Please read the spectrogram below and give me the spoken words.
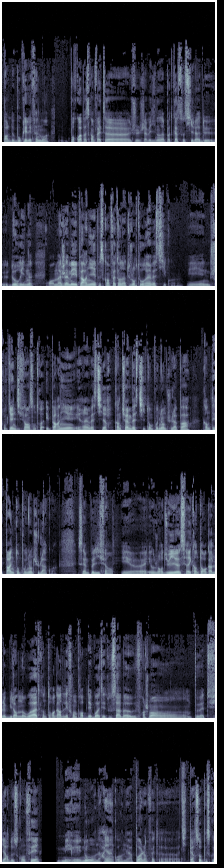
Parle de boucler les fins de mois. Pourquoi? Parce qu'en fait, euh, l'avais dit dans un podcast aussi là de Dorine, on n'a jamais épargné parce qu'en fait, on a toujours tout réinvesti quoi. Et je trouve qu'il y a une différence entre épargner et réinvestir. Quand tu investis ton pognon, tu l'as pas. Quand tu épargnes ton pognon, tu l'as quoi. C'est un peu différent. Et, euh, et aujourd'hui, euh, c'est vrai quand on regarde le bilan de nos boîtes, quand on regarde les fonds propres des boîtes et tout ça, bah, euh, franchement, on, on peut être fier de ce qu'on fait. Mais nous, on n'a rien, quoi. On est à poil, en fait, euh, à titre perso, parce que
